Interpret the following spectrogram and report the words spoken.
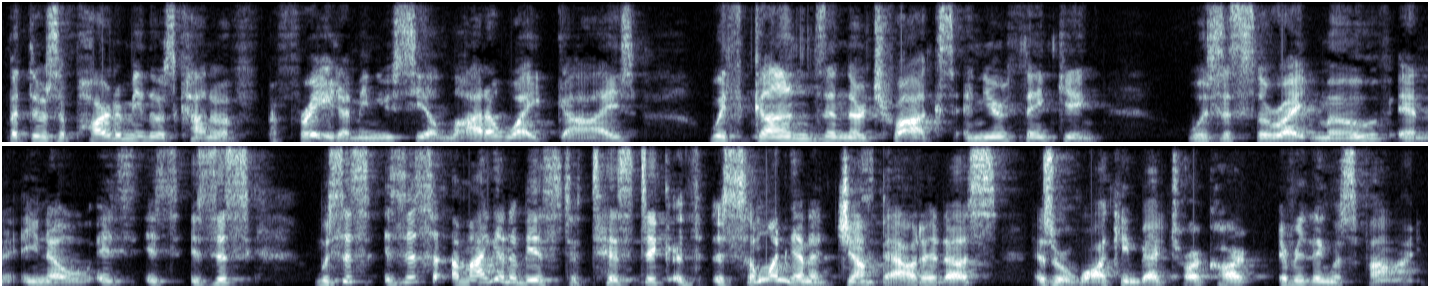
But there's a part of me that was kind of afraid. I mean, you see a lot of white guys with guns in their trucks, and you're thinking. Was this the right move? And you know, is, is, is this was this is this? Am I going to be a statistic? Is someone going to jump out at us as we're walking back to our car? Everything was fine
